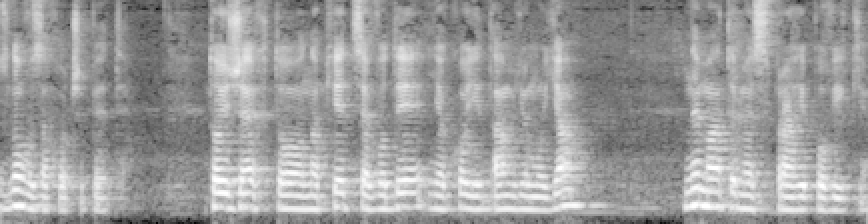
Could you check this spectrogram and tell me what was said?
знову захоче пити. Той же, хто нап'ється води, якої дам йому я, не матиме спраги повіки.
